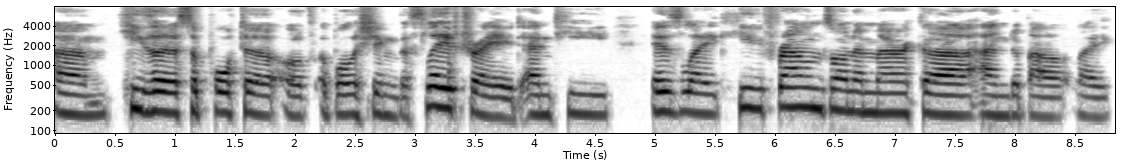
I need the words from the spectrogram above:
um he's a supporter of abolishing the slave trade and he is like he frowns on America and about like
